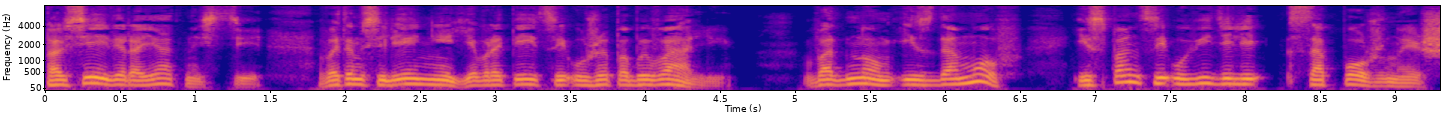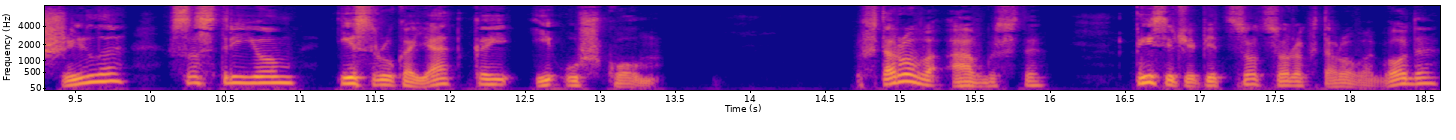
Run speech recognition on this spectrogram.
По всей вероятности, в этом селении европейцы уже побывали. В одном из домов испанцы увидели сапожное шило со стрием и с рукояткой и ушком. 2 августа 1542 года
